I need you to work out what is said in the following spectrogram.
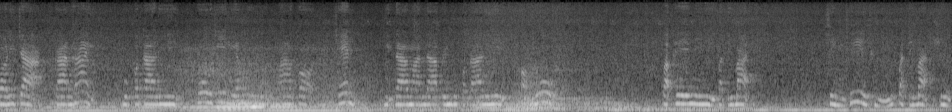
บริจาคการให้บุปการี ผู้ที่เลี้ยงดูมาก่อน เช่น บิดามารดาเป็นบุปการีของลูก ประเพณีปฏิบัติ สิ่งที่ถือปฏิบัติสืบ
